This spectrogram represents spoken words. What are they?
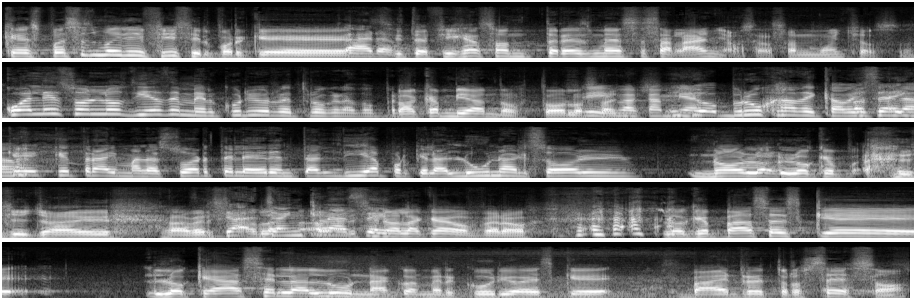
Que después es muy difícil porque Claro. si te fijas son tres meses al año, o sea, son muchos. ¿Cuáles son los días de Mercurio retrógrado? Va cambiando todos los Sí, va años. Y cambiando. yo, bruja de O cabeza. sea, ¿y qué, qué trae? ¿Mala suerte leer en tal día porque la luna, el sol... No, lo, lo que yo, a ver, si Ya- no la, ya en a ver si clase. no la cago, pero lo que pasa es que lo que hace la luna con Mercurio es que va en retroceso,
